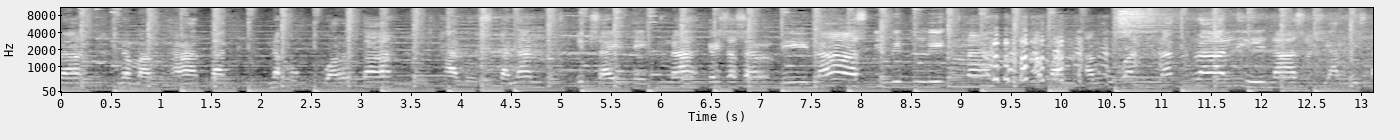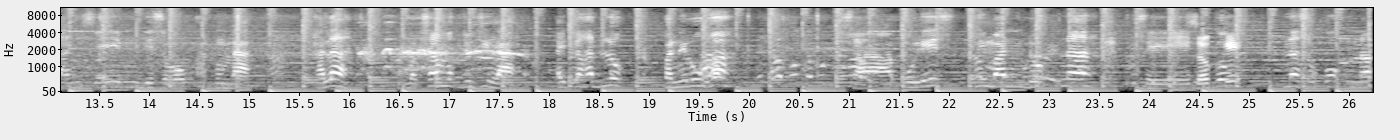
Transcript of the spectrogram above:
na Nga manghatag na og kwarta. Halos tanan excited na Kaysa sardinas gibidli na. Apan ang uban nagrally na Social distancing gisupak na. Hala, magsamok dyan sila ay kahadlok, paniruha. Sa pulis ni Mando na si Suki. na suko na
